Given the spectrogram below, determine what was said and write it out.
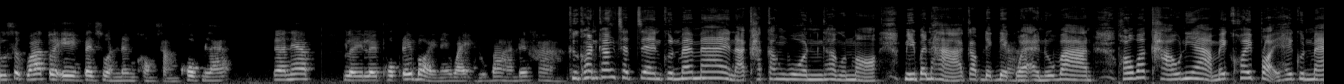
รู้สึกว่าตัวเองเป็นส่วนหนึ่งของสังคมแล้วเนี่ย เลยเลยพบได้บ่อยในวัยอนุบาลด้วยค่ะ คือค่อนข้างชัดเจนคุณแม่แม่นะคะกังวลค่ะคุณหมอ มีปัญหากับเด็ก ๆ วัยอนุบาล เพราะว่าเขาเนี่ยไม่ค่อยปล่อยให้คุณแม่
